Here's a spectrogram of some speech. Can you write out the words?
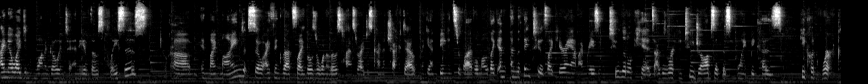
I know I didn't want to go into any of those places okay. um, in my mind. So I think that's like, those are one of those times where I just kind of checked out. And again, being in survival mode, like, and, and the thing too is like, here I am, I'm raising two little kids. I was working two jobs at this point because he couldn't work.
